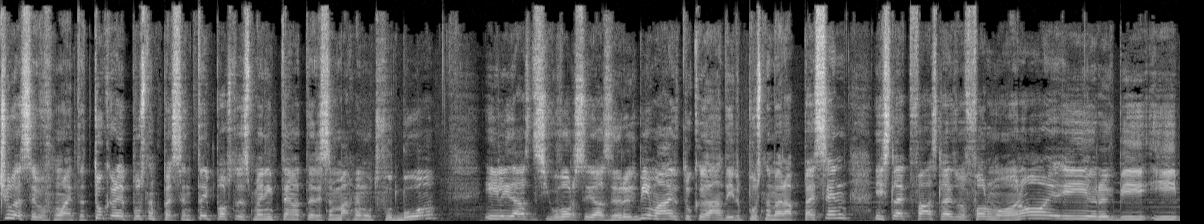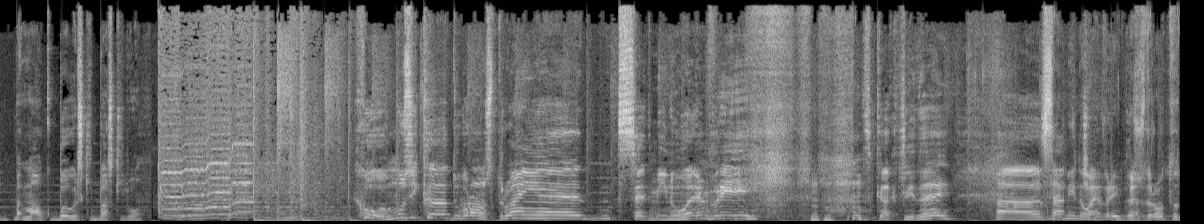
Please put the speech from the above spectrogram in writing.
чуда се в момента. Тук да пусна песента и после да сменим темата да се махнем от футбола. Или аз да си говоря сега за ръгби, ма айде тук Анди да пуснем една песен и след това следва Формула 1 и ръгби и малко български баскетбол. Хубава музика, добро настроение, 7 ноември, както и да е. 7 ноември, да. между другото,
